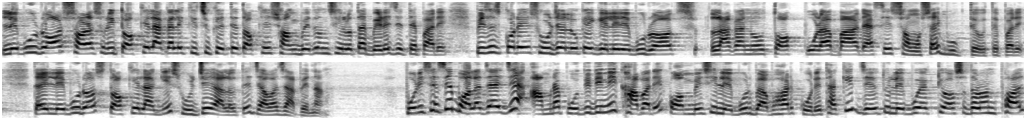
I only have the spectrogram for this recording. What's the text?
লেবুর রস সরাসরি ত্বকে লাগালে কিছু ক্ষেত্রে ত্বকের সংবেদনশীলতা বেড়ে যেতে পারে। বিশেষ করে সূর্যালোকে গেলে লেবুর রস লাগানো, ত্বক পোড়া বা র্যাশের সমস্যায় ভুগতে হতে পারে। তাই লেবুর রস ত্বকে লাগিয়ে সূর্যের আলোতে যাওয়া যাবে না। পরিশেষে বলা যায় যে, আমরা প্রতিদিনই খাবারে কম বেশি লেবুর ব্যবহার করে থাকি। যেহেতু লেবু একটি অসাধারণ ফল,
